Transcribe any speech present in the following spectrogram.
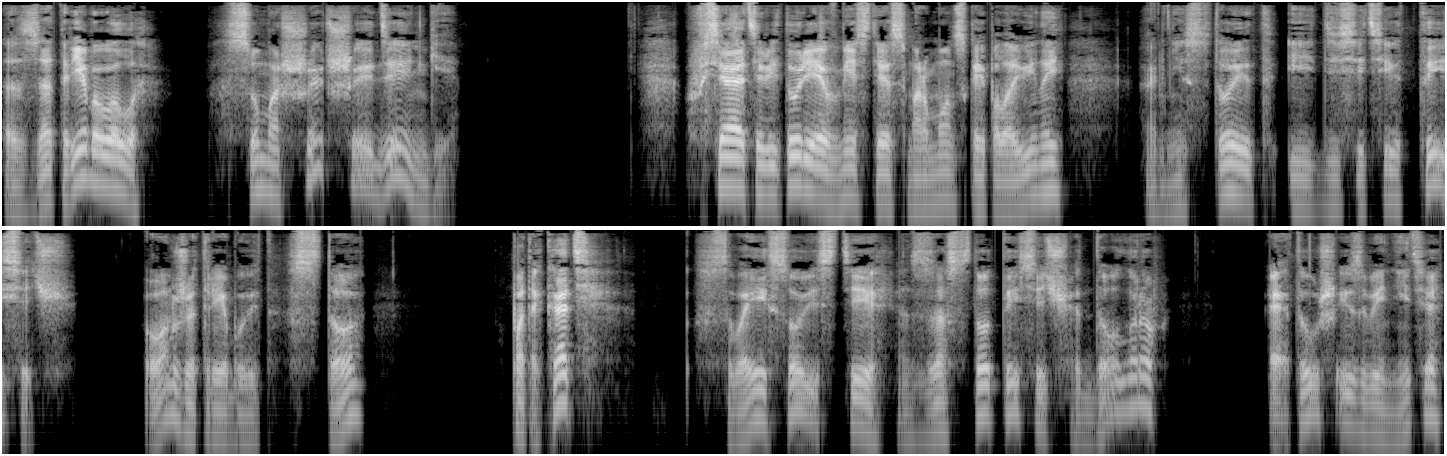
затребовал сумасшедшие деньги. Вся территория вместе с мормонской половиной не стоит и десяти тысяч. Он же требует сто. Потакать своей совести за сто тысяч долларов это уж, извините,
